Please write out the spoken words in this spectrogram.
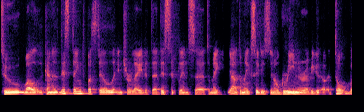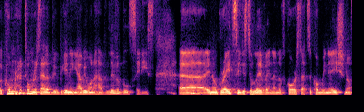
two well kind of distinct but still interrelated uh, disciplines uh, to make yeah to make cities you know greener. Because uh, Tomer said at the beginning yeah we want to have livable cities uh, mm. you know great cities to live in. And of course that's a combination of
